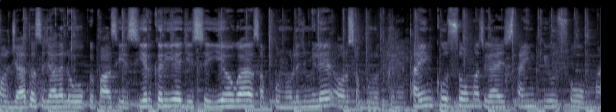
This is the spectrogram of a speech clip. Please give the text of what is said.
और ज़्यादा से ज़्यादा लोगों के पास ये शेयर करिए, जिससे ये होगा, सबको नॉलेज मिले और सब ग्रोथ करें। Thank you so much guys thank you so much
